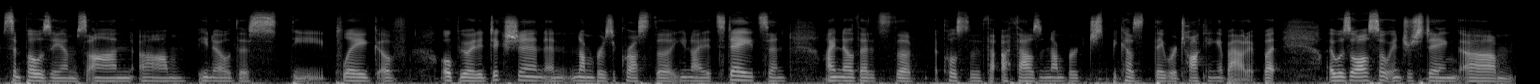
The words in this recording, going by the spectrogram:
symposiums on, um, you know, this the plague of opioid addiction and numbers across the United States. And I know that it's the close to the th- a thousand number just because they were talking about it. But it was also interesting um,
